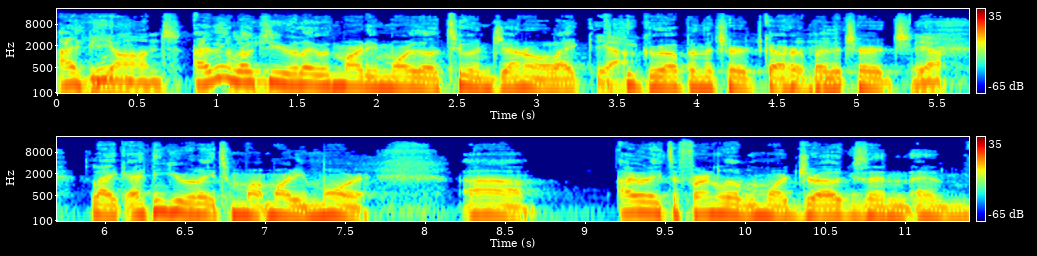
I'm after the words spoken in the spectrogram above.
I think, beyond I think Loki you relate with Marty more though too in general. Like Yeah. he grew up in the church, got hurt by the church. Yeah. Like I think you relate to Mar- Marty more. Um, I relate to Fern a little bit more drugs and and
